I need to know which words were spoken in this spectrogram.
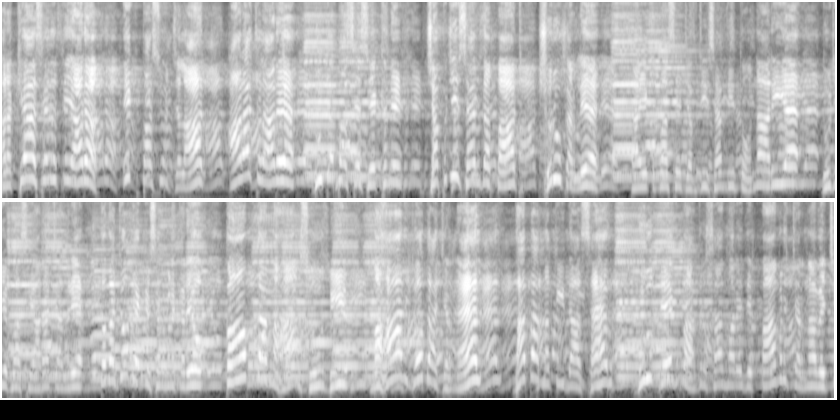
ਰੱਖਿਆ ਸਿਰ ਉੱਤੇ ਆਰਾ। ਇੱਕ ਪਾਸਿਓਂ ਜਲਾਦ, ਆਰਾ ਚਲਾ ਰਿਹਾ ਦੂਜੇ ਪਾਸੇ ਸਿੱਖ ਨੇ ਜਪਜੀ ਸਾਹਿਬ ਦਾ ਪਾਠ ਸ਼ੁਰੂ ਕਰ ਲਿਆ ਤਾਂ ਇੱਕ ਪਾਸੇ ਜਪਜੀ ਸਾਹਿਬ ਦੀ ਧੁਨ ਆ ਰਹੀ ਹੈ, ਦੂਜੇ ਪਾਸੇ ਆਰਾ ਚੱਲ ਰਿਹਾ ਤਵੱਜੋ ਦੇ ਕੇ ਸਰਵਣ ਕਰਿਓ। ਕੌਮ ਦਾ ਮਹਾਨ ਸੂਰਬੀਰ, ਮਹਾਨ ਯੋਧਾ ਜਰਨੈਲ ਬਾਬਾ ਮਤੀ ਦਾਸ ਸਾਹਿਬ ਗੁਰੂ ਤੇਗ ਬਹਾਦਰ ਸਾਹਿਬ ਮਹਾਰਾਜ ਦੇ ਪਾਵਨ ਚਰਨਾਂ ਵਿੱਚ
